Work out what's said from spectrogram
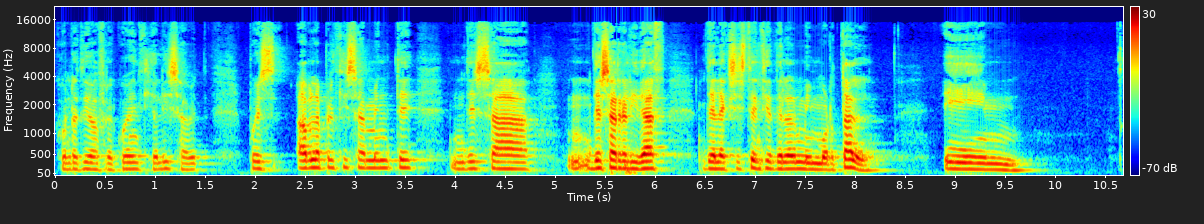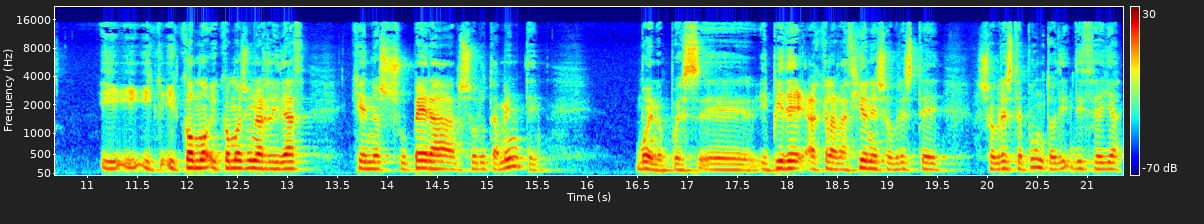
con relativa frecuencia, Elizabeth, pues habla precisamente de esa, de esa realidad de la existencia del alma inmortal y, y, cómo, y cómo es una realidad que nos supera absolutamente. Bueno, pues, eh, y pide aclaraciones sobre este, sobre este punto. Dice ella,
